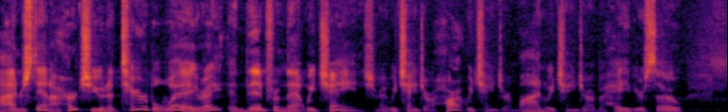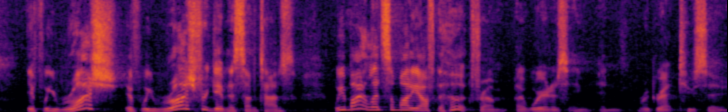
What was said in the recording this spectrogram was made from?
I understand I hurt you in a terrible way, right? And then from that, we change, right? We change our heart, we change our mind, we change our behavior. So if we rush, if we rush forgiveness sometimes, we might let somebody off the hook from awareness and, and regret too soon.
